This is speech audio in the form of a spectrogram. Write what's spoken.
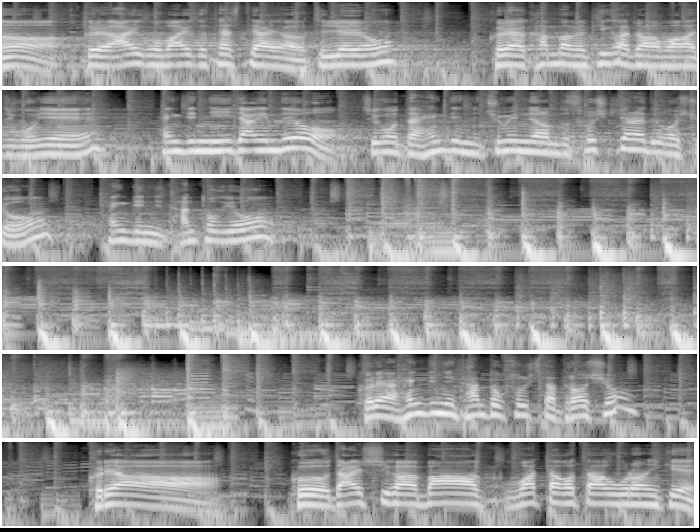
어, 그래. 아이고, 마이크 테스트하여. 들려요? 그래, 간밤에 비가 좀 와가지고, 예. 행진이 이장인데요. 지금부터 행진이 주민 여러분들 소식 전해드리고쇼. 행진이 단톡이요. 그래야 행진이 단톡 소식 다 들었쇼? 그래야 그 날씨가 막 왔다 갔다 하고 그러니까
